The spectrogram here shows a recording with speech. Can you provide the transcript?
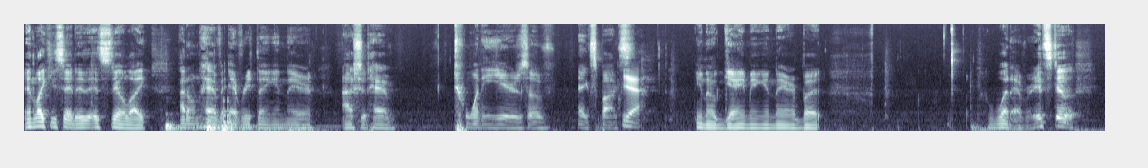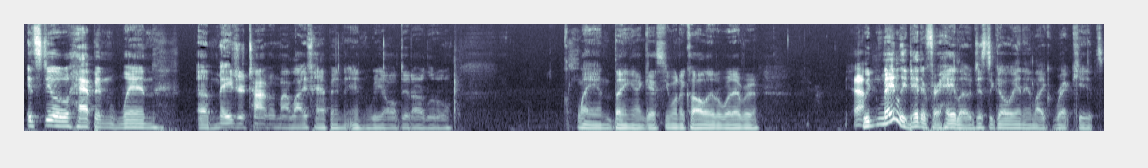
And like you said, it, it's still like I don't have everything in there. I should have twenty years of Xbox, Yeah, you know, gaming in there, but whatever. It still it still happened when a major time in my life happened and we all did our little clan thing, I guess you want to call it or whatever. yeah. We mainly did it for Halo just to go in and like wreck kids.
